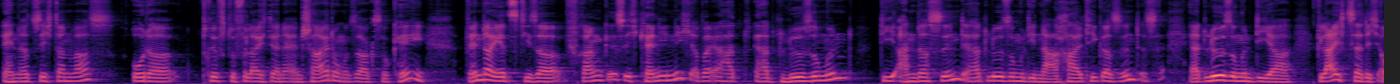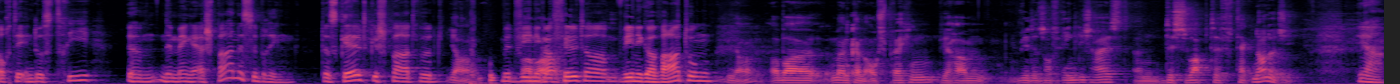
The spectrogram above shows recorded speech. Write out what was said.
Ändert sich dann was? Oder triffst du vielleicht eine Entscheidung und sagst, okay, wenn da jetzt dieser Frank ist, ich kenne ihn nicht, aber er hat, er hat Lösungen, die anders sind, er hat Lösungen, die nachhaltiger sind, es, er hat Lösungen, die ja gleichzeitig auch der Industrie ähm, eine Menge Ersparnisse bringen. Dass Geld gespart wird ja, mit weniger aber, Filter, weniger Wartung. Ja, aber man kann auch sprechen, wir haben, wie das auf Englisch heißt, ein Disruptive Technology. Ja.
